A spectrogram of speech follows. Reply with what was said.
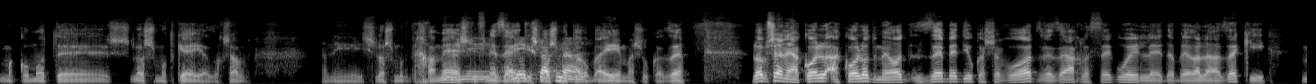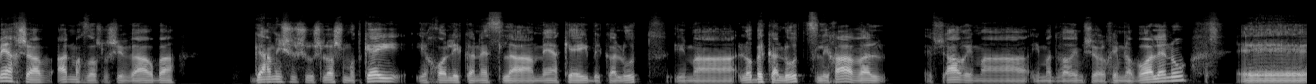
במקומות 300K, אז עכשיו אני 305, אני- לפני זה אני הייתי קצת מעל. 340, משהו כזה. לא משנה, הכל, הכל עוד מאוד, זה בדיוק השבועות, וזה אחלה סגווי לדבר על הזה, כי מעכשיו עד מחזור 34, גם מישהו שהוא 300K יכול להיכנס ל-100K בקלות, עם ה... לא בקלות, סליחה, אבל אפשר עם, ה... עם הדברים שהולכים לבוא עלינו. אה,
